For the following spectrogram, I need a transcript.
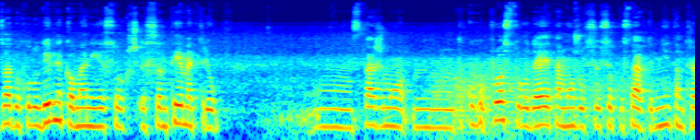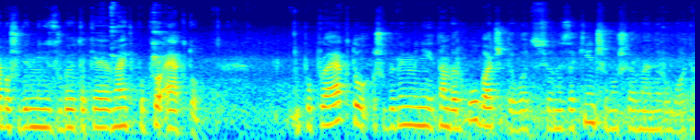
ззаду холодильника у мене є 40 сантиметрів, скажімо, такого простору, де я там можу все, все поставити. Мені там треба, щоб він мені зробив таке, знаєте, по проекту. По проекту, щоб він мені закінчено, ще в мене робота.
